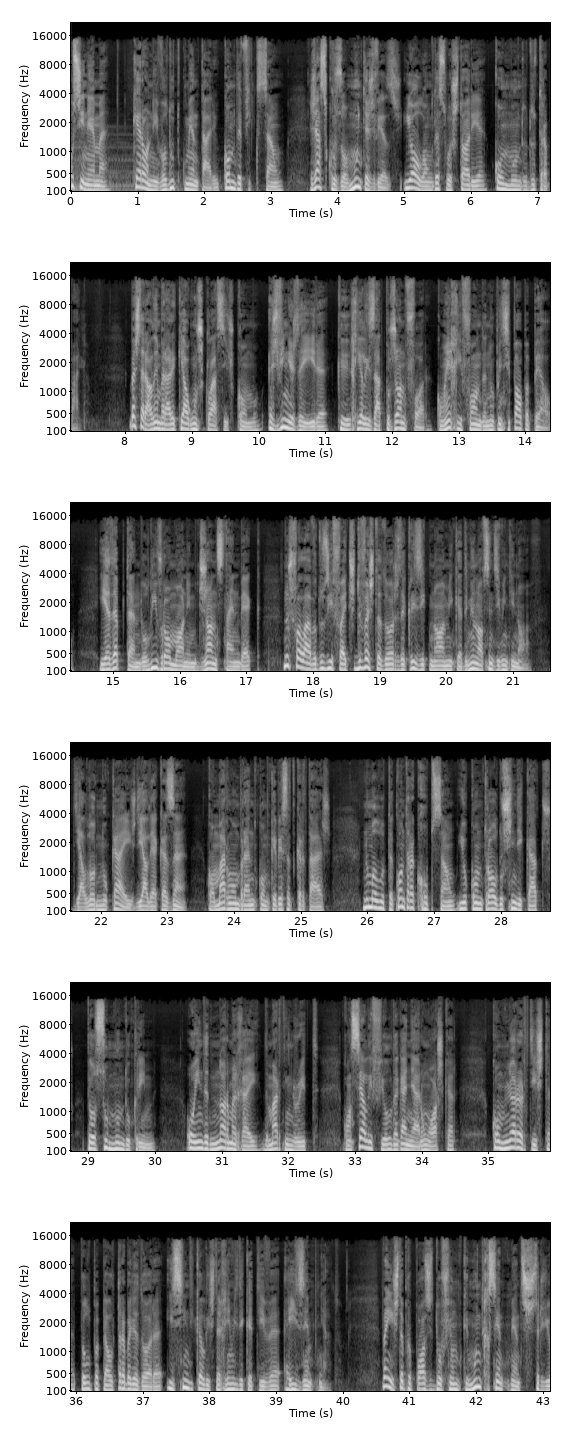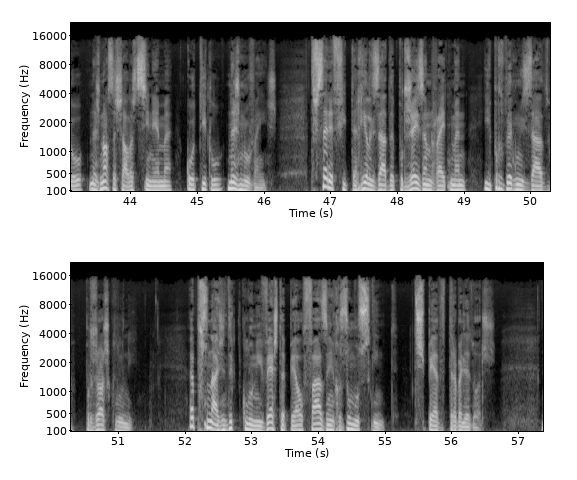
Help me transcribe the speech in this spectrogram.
O cinema, quer ao nível do documentário como da ficção, já se cruzou muitas vezes e ao longo da sua história com o mundo do trabalho. Bastará lembrar aqui alguns clássicos como As Vinhas da Ira, que, realizado por John Ford, com Henry Fonda no principal papel, e adaptando o livro homónimo de John Steinbeck, nos falava dos efeitos devastadores da crise económica de 1929. Dialog no Cais, de Alia Kazan, com Marlon Brando como cabeça de cartaz, numa luta contra a corrupção e o controle dos sindicatos pelo submundo do crime, ou ainda de Norma Ray, de Martin Ritt, com Sally Field a ganhar um Oscar como melhor artista pelo papel trabalhadora e sindicalista reivindicativa a desempenhado. Bem, isto a propósito do filme que muito recentemente se estreou nas nossas salas de cinema com o título Nas Nuvens. Terceira fita realizada por Jason Reitman e protagonizado por George Clooney. A personagem de que Clooney veste a pele faz, em resumo, o seguinte. Despede trabalhadores.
